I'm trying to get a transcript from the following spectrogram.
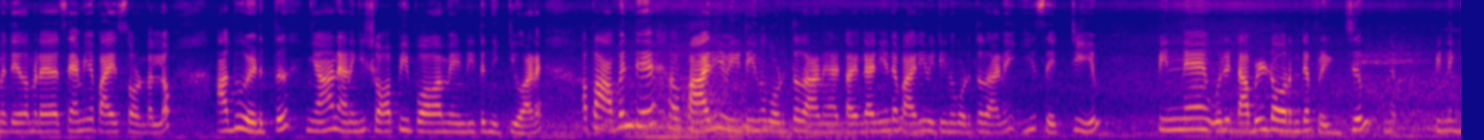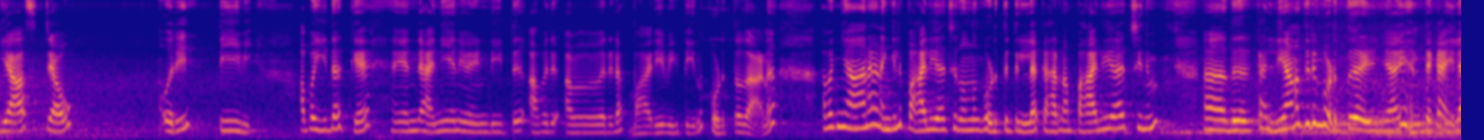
മറ്റേ നമ്മുടെ സേമിയ പായസം ഉണ്ടല്ലോ അതും എടുത്ത് ഞാനാണെങ്കിൽ ഷോപ്പിൽ പോകാൻ വേണ്ടിയിട്ട് നിൽക്കുവാണ്. അപ്പോൾ അവന്റെ ഭാര്യ വീട്ടിൽ നിന്ന് കൊടുത്തതാണ് കേട്ടോ. എന്റെ അനിയന്റെ ഭാര്യ വീട്ടിൽ നിന്ന് കൊടുത്തതാണ് ഈ സെറ്റിയും പിന്നെ ഒരു ഡബിൾ ഡോറിന്റെ ഫ്രിഡ്ജും പിന്നെ ഗ്യാസ് സ്റ്റൗ ഒരു ടി വി. അപ്പോൾ ഇതൊക്കെ എന്റെ അനിയന് വേണ്ടിയിട്ട് അവർ അവരുടെ ഭാര്യ വീട്ടിൽ നിന്ന് കൊടുത്തതാണ്. അപ്പം ഞാനാണെങ്കിൽ പാലിയാച്ചിനൊന്നും കൊടുത്തിട്ടില്ല. കാരണം പാലിയാച്ചിനും അത് കല്യാണത്തിനും കൊടുത്തു കഴിഞ്ഞാൽ എന്റെ കയ്യിൽ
